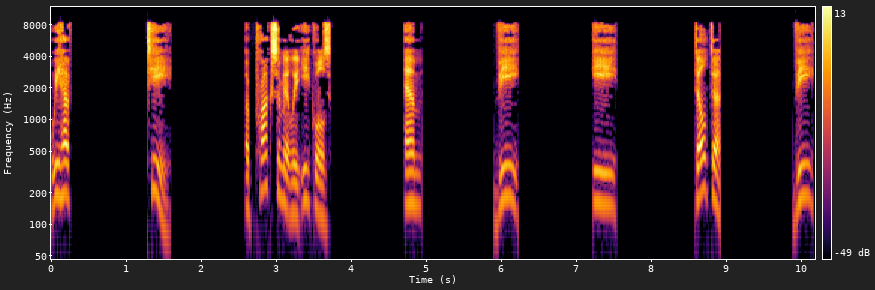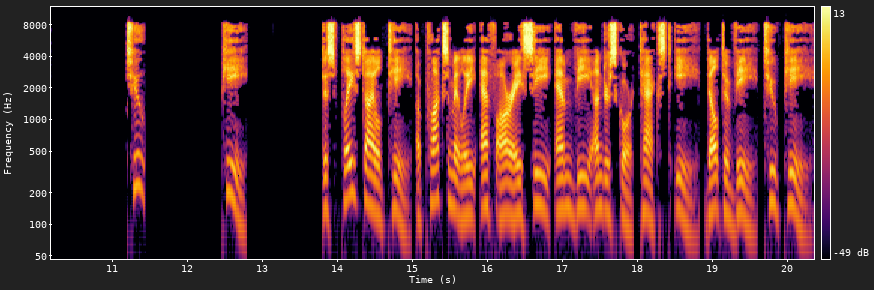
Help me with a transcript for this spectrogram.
We have t approximately equals m v e delta v 2 p. Display style t approximately frac mv underscore text e delta v 2 p.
